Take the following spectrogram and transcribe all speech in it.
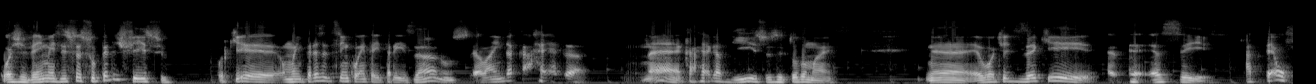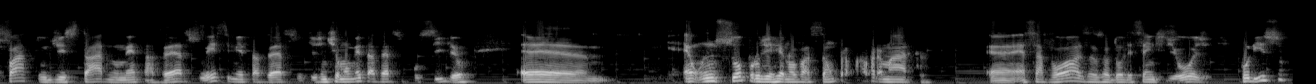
Hoje vem, mas isso é super difícil, porque uma empresa de 53 anos, ela ainda carrega, né, carrega vícios e tudo mais. É, eu vou te dizer que é, é, esse, até o fato de estar no metaverso, esse metaverso, que a gente chama metaverso possível, é, é um sopro de renovação para a própria marca. É, essa voz aos adolescentes de hoje, por isso,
